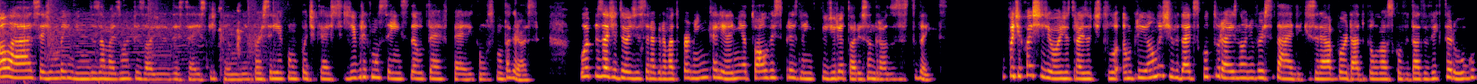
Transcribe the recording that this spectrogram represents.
Olá, sejam bem-vindos a mais um episódio do DCE Explicando, em parceria com o podcast Livre Consciência da UTFPR Campus Ponta Grossa. O episódio de hoje será gravado por mim, Kaliane, atual vice-presidente do Diretório Central dos Estudantes. O podcast de hoje traz o título Ampliando Atividades Culturais na Universidade, que será abordado pelo nosso convidado Victor Hugo,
